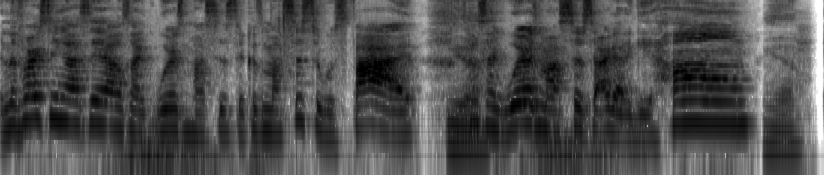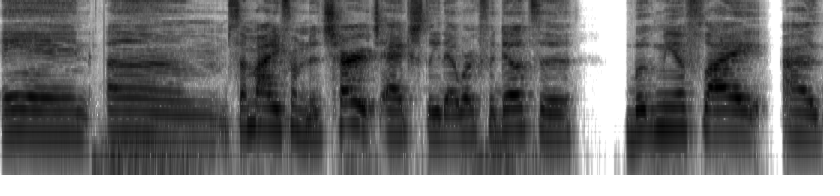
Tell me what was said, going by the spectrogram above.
and the first thing I said, I was like, "Where's my sister?" Because my sister was five. So I was like, "Where's my sister? I gotta get home." Yeah. And um, somebody from the church actually that worked for Delta booked me a flight. I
